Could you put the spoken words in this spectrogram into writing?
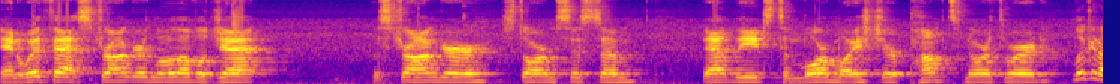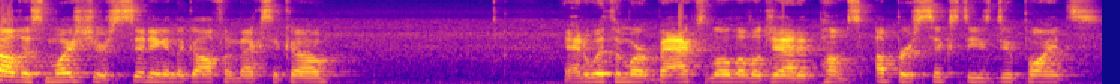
And with that stronger low level jet, the stronger storm system, that leads to more moisture pumped northward. Look at all this moisture sitting in the Gulf of Mexico. And with a more backed low level jet, it pumps upper 60s dew points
